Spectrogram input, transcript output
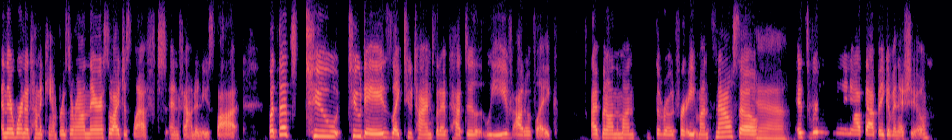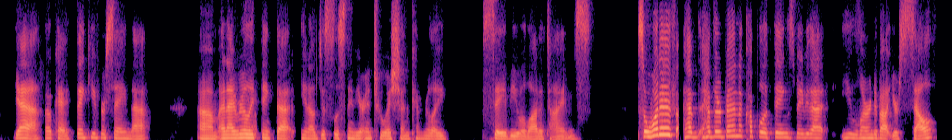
and there weren't a ton of campers around there so i just left and found a new spot but that's two two days like two times that i've had to leave out of like I've been on the month the road for eight months now. So yeah, it's really, really not that big of an issue. Yeah. Okay. Thank you for saying that. Um, and I really think that, you know, just listening to your intuition can really save you a lot of times. So what if have have there been a couple of things maybe that you learned about yourself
